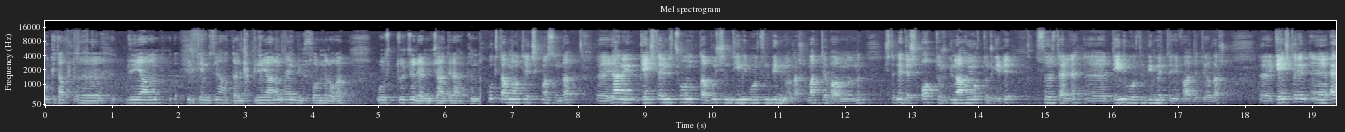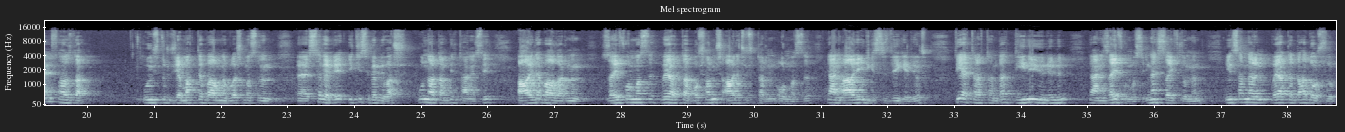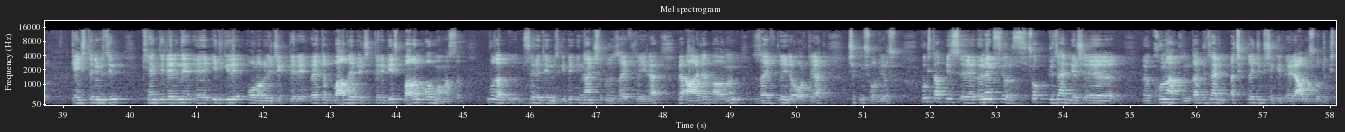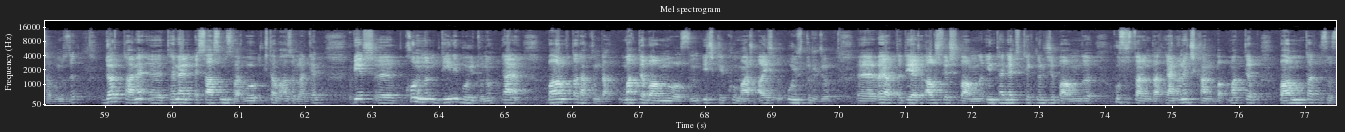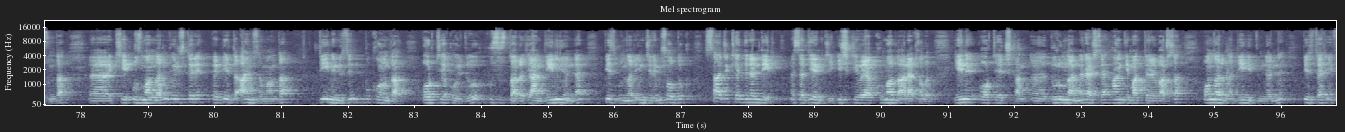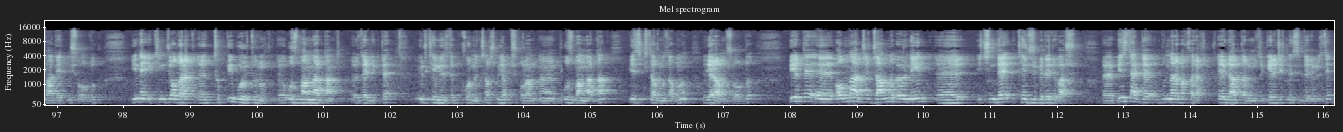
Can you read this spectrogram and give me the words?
Bu kitap e, dünyanın, ülkemizin hatta dünyanın en büyük sorunları olan uyuşturucu ile mücadele hakkında. Bu kitabın ortaya çıkmasında e, yani gençlerimiz çoğunlukla bu işin dini boyutunu bilmiyorlar. Madde bağımlılığını işte nedir, ottur, günahı yoktur gibi sözlerle e, dini boyutunu bilmediklerini ifade ediyorlar. E, gençlerin e, en fazla uyuşturucuya, madde bağımlılığına bulaşmasının e, sebebi, iki sebebi var. Bunlardan bir tanesi aile bağlarının zayıf olması veyahut da boşanmış aile çocuklarının olması. Yani aile ilgisizliği geliyor. Diğer taraftan da dini yönünün yani zayıf olması, inanç zayıflığının, insanların veyahut da daha doğrusu gençlerimizin kendilerini e, ilgili olabilecekleri veyahut da bağlayabilecekleri bir bağın olmaması. Bu da söylediğimiz gibi inanç zayıflığıyla ve aile bağının zayıflığıyla ortaya çıkmış oluyor. Bu kitap biz e, önemsiyoruz. Çok güzel bir e, konu hakkında güzel açıklayıcı bir şekilde ele almış olduk kitabımızı. Dört tane e, temel esasımız var bu kitabı hazırlarken. Bir, e, konunun dini boyutunu yani bağımlılıklar hakkında madde bağımlılığı olsun, içki, kumar, uyuşturucu e, veyahut da diğer alışveriş bağımlılığı, internet, teknoloji bağımlılığı hususlarında yani öne çıkan madde bağımlılıklar hususunda e, ki uzmanların görüşleri ve bir de aynı zamanda dinimizin bu konuda ortaya koyduğu hususları yani dini yönden biz bunları incelemiş olduk. Sadece kendilerini değil. Mesela diyelim ki içki veya kumarla alakalı yeni ortaya çıkan e, durumlar nelerse, hangi maddeler varsa onların da dini hükümlerini bizler ifade etmiş olduk. Yine ikinci olarak e, tıbbi boyutunu e, uzmanlardan özellikle ülkemizde bu konuda çalışma yapmış olan e, uzmanlardan biz kitabımızda bunun yer almış oldu. Bir de e, onlarca canlı örneğin e, içinde tecrübeleri var. E, bizler de bunlara bakarak evlatlarımızı, gelecek nesillerimizi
